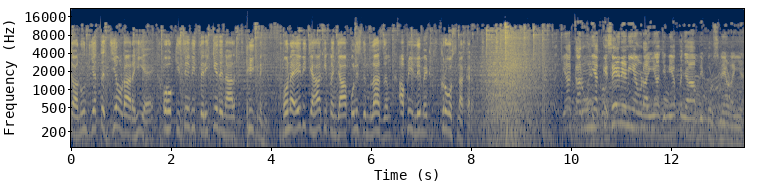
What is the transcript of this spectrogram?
ਕਾਨੂੰਨ ਦੀਆਂ ਧੱਜੀਆਂ ਉਡਾ ਰਹੀ ਹੈ ਉਹ ਕਿਸੇ ਵੀ ਤਰੀਕੇ ਦੇ ਨਾਲ ਠੀਕ ਨਹੀਂ। ਉਹਨਾਂ ਇਹ ਵੀ ਕਿਹਾ ਕਿ ਪੰਜਾਬ ਪੁਲਿਸ ਦੇ ਮੁਲਾਜ਼ਮ ਆਪਣੀ ਲਿਮਿਟ ਕ੍ਰੋਸ ਨਾ ਕਰਨ। ਧੱਜੀਆਂ ਕਾਨੂੰਨੀਆਂ ਕਿਸੇ ਨੇ ਨਹੀਂ ਉਡਾਈਆਂ ਜਿੰਨੀਆਂ ਪੰਜਾਬ ਦੀ ਪੁਲਿਸ ਨੇ ਉਡਾਈਆਂ।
